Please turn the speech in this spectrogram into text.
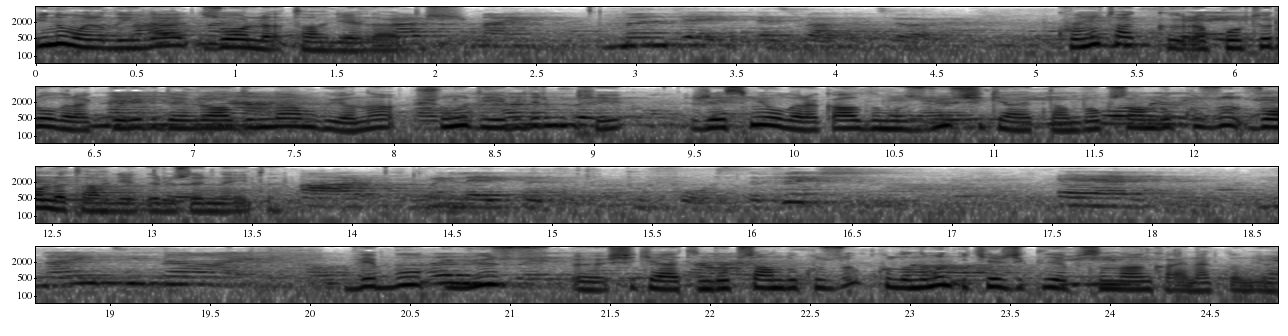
Bir numaralı ihlal zorla tahliyelerdir. Konut hakkı raportörü olarak görevi devraldığımdan bu yana şunu diyebilirim ki resmi olarak aldığımız 100 şikayetten 99'u zorla tahliyeler üzerineydi. Related to forced eviction. And 99 out Ve bu of 100 100 e, şikayetin 99'u kullanımın ikircikli yapısından kaynaklanıyor.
